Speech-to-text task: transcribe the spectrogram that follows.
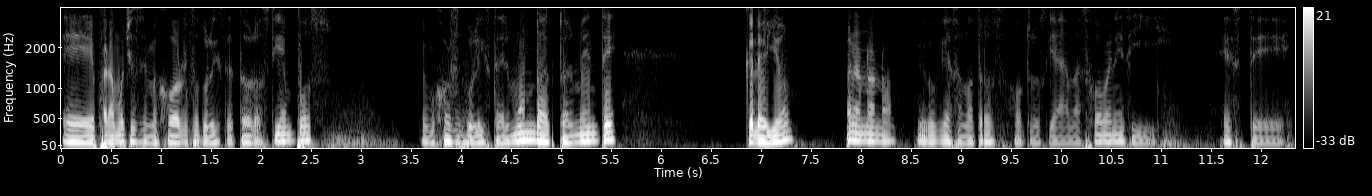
eh, para muchos el mejor futbolista de todos los tiempos el mejor futbolista del mundo actualmente, creo yo. Bueno, no, no, digo que ya son otros, otros ya más jóvenes y este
